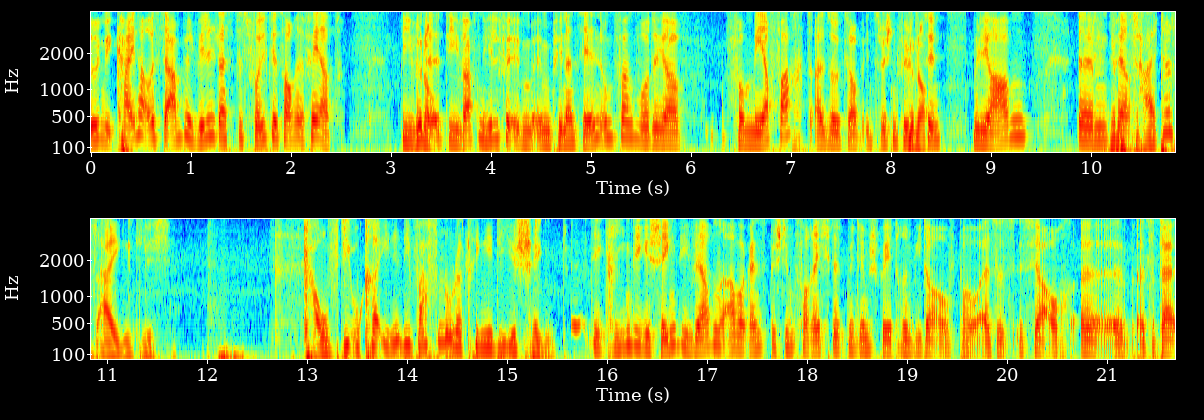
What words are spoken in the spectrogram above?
irgendwie keiner aus der Ampel will, dass das Volk jetzt auch erfährt. Die, genau. äh, die Waffenhilfe im, im, finanziellen Umfang wurde ja vermehrfacht, also ich glaube inzwischen 15 genau. Milliarden. Ähm, Wer bezahlt das eigentlich? Kauft die Ukraine die Waffen oder kriegen die die geschenkt? Die kriegen die geschenkt, die werden aber ganz bestimmt verrechnet mit dem späteren Wiederaufbau. Also es ist ja auch, äh, also da,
